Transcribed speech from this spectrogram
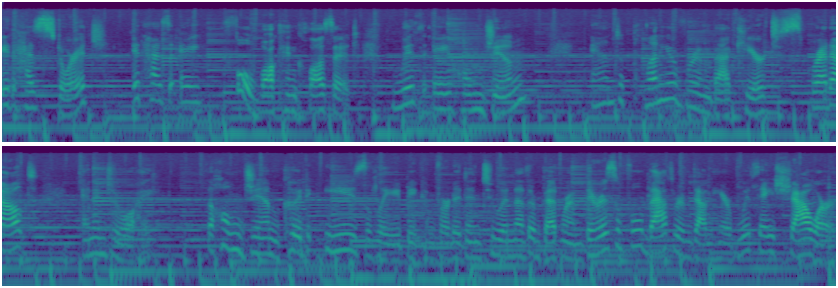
It has storage. It has a full walk-in closet with a home gym and plenty of room back here to spread out and enjoy. The home gym could easily be converted into another bedroom. There is a full bathroom down here with a shower.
